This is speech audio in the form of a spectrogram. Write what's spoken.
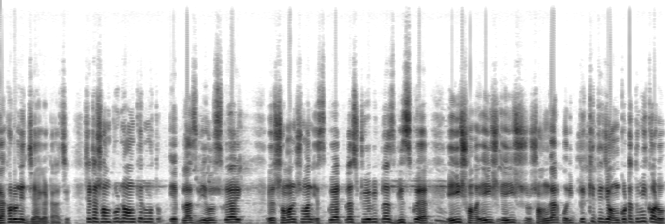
ব্যাকরণের জায়গাটা আছে। সেটা সম্পূর্ণ অঙ্কের মতো। A plus B whole square সমান সমান square plus two A B plus B square এই এই এই সংজ্ঞার পরিপ্রেক্ষিতে যে অঙ্কটা তুমি করো,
